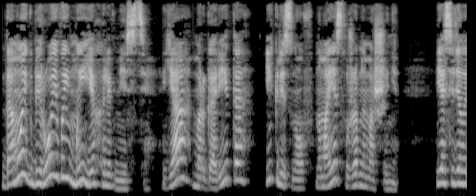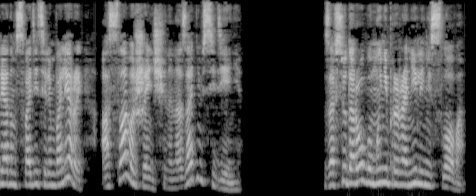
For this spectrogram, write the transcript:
Домой к Бероевой мы ехали вместе. Я, Маргарита и Грязнов на моей служебной машине. Я сидел рядом с водителем Валерой, а Слава с женщиной на заднем сиденье. За всю дорогу мы не проронили ни слова.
